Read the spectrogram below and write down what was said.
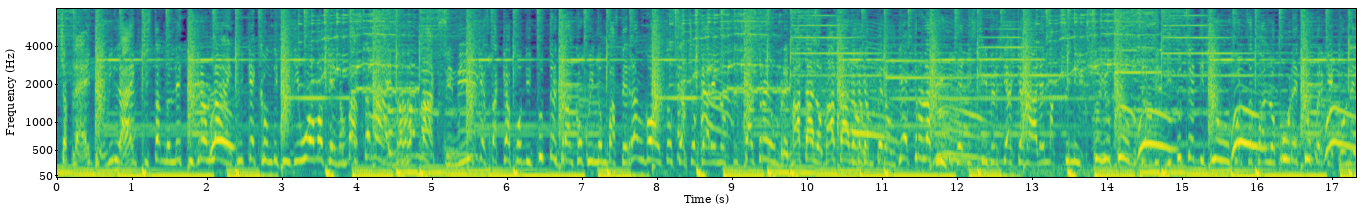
Schiaccia play, premi like, ci stanno le tigre online Clicca e condividi uomo che non basta mai Mamma Maximi che sta a capo di tutto il branco Qui non basta il rango alto, se a giocare non stessi altro è ombre Matalo, matalo, camperon dietro la crew Devi iscriverti al canale Maximix su YouTube Se di tutto e di più, forza fallo pure tu Perché con le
